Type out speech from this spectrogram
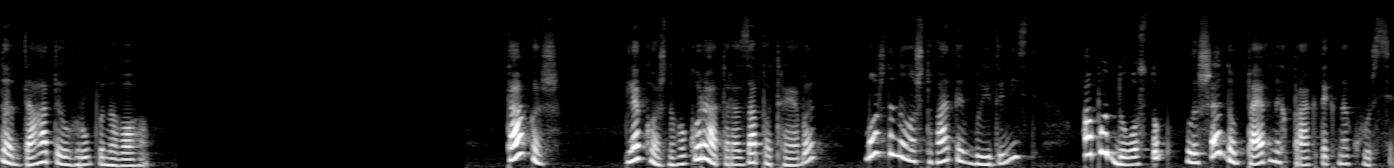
додати у групу нового. Також для кожного куратора за потреби можна налаштувати видимість або доступ лише до певних практик на курсі.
